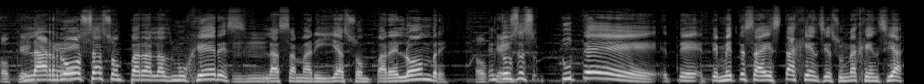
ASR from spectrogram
Ok. Las rosas son para las mujeres, las amarillas son para el hombre. Entonces tú te, te, te metes a esta agencia, es una agencia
